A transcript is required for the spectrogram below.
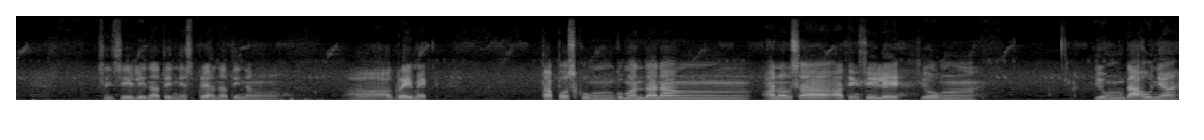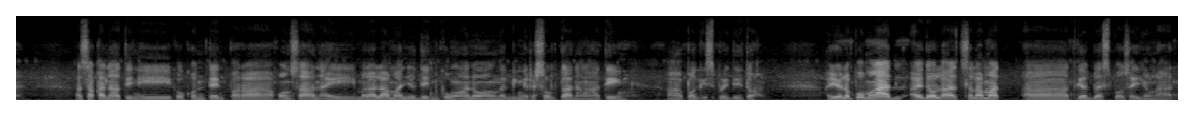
Sisili natin isprayan natin ng uh, agremec tapos kung gumanda ng ano sa ating sili yung yung dahon niya asaka natin i-content para kung saan ay malalaman nyo din kung ano ang naging resulta ng ating uh, pag-spray dito. Ayun lang po mga idol at salamat at God bless po sa inyong lahat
